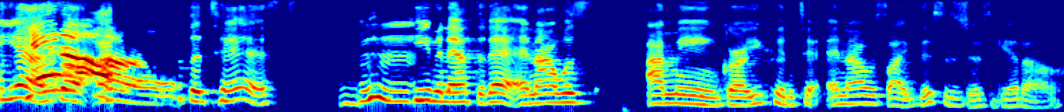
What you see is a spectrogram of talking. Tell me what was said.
yeah, yeah. So I the test. Mm-hmm. Even after that, and I was I mean, girl, you couldn't tell. And I was like, this is just ghetto.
